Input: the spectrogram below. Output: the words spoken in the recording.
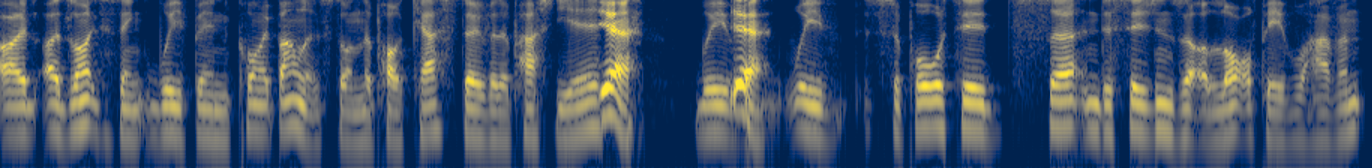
I'd I'd like to think we've been quite balanced on the podcast over the past year. Yeah, We've Yeah. we've supported certain decisions that a lot of people haven't,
